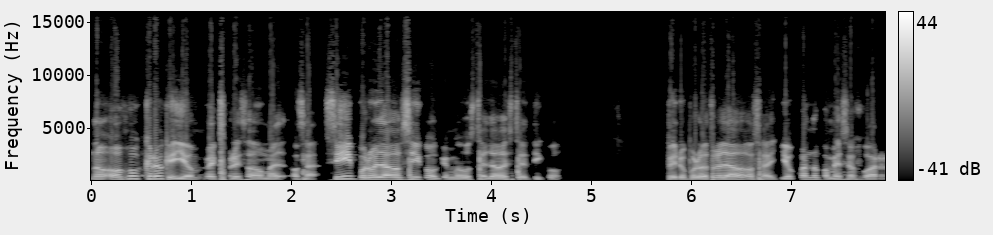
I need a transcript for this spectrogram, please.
no, ojo, creo que yo me he expresado mal. O sea, sí, por un lado sí, como que me gusta el lado estético, pero por otro lado, o sea, yo cuando comencé a jugar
